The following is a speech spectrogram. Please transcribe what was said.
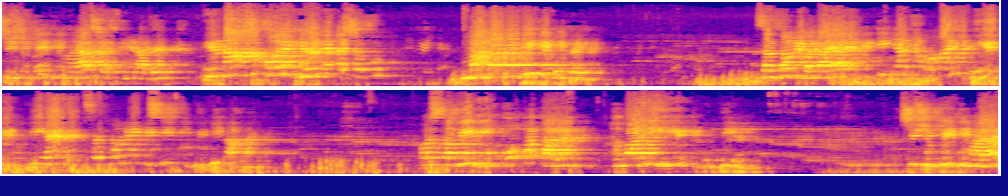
श्री सुखदेव महाराज कहते हैं राजन हिरणाक्ष और हिरण्यकश्यप माता पृथ्वी के पुत्र हैं संतों ने बताया है कि क्या जो हमारी भेद बुद्धि है संतों ने किसी की विधि कहा है और सभी दुखों का कारण हमारी ये बुद्धि है श्री सुखदेव जी महाराज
